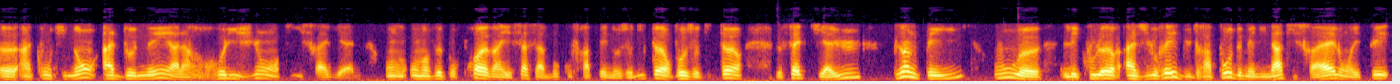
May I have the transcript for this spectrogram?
un continent adonné à la religion anti-israélienne. On, en veut pour preuve, hein, et ça, ça a beaucoup frappé nos auditeurs, vos auditeurs, le fait qu'il y a eu plein de pays où euh, les couleurs azurées du drapeau de Mélinat Israël ont été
